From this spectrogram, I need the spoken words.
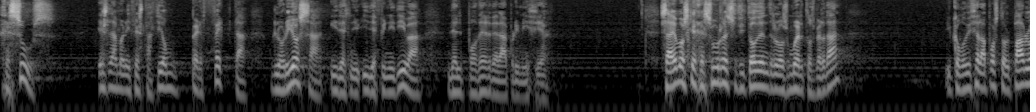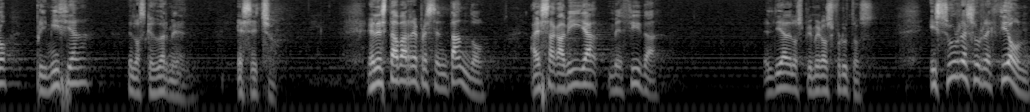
Jesús es la manifestación perfecta, gloriosa y, definitiva del poder de la primicia. Sabemos que Jesús resucitó de entre los muertos, ¿verdad? Y como dice el apóstol Pablo, primicia de los que duermen es hecho. Él estaba representando a esa gavilla mecida el día de los primeros frutos. Y su resurrección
